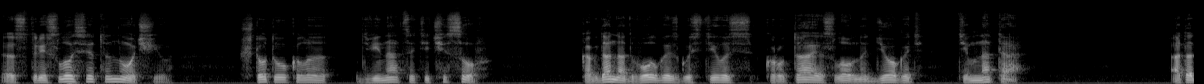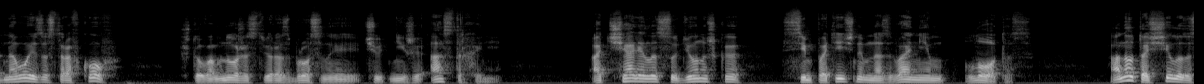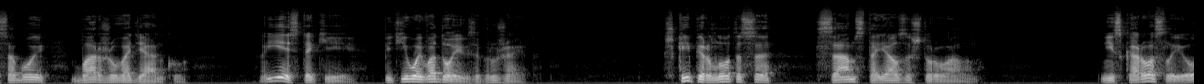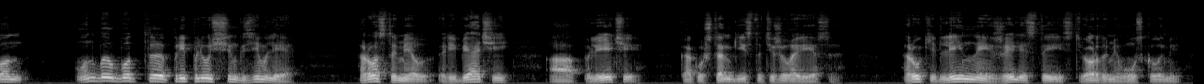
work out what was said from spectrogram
Э, стряслось это ночью, что-то около 12 часов, когда над Волгой сгустилась крутая, словно деготь, темнота. От одного из островков, что во множестве разбросаны чуть ниже Астрахани, отчалила суденышко с симпатичным названием «Лотос». Оно тащило за собой баржу-водянку. Есть такие, питьевой водой их загружают. Шкипер Лотоса сам стоял за штурвалом. Низкорослый он, он был будто приплющен к земле. Рост имел ребячий, а плечи, как у штангиста-тяжеловеса. Руки длинные, жилистые, с твердыми мускулами.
